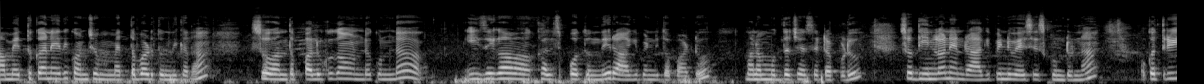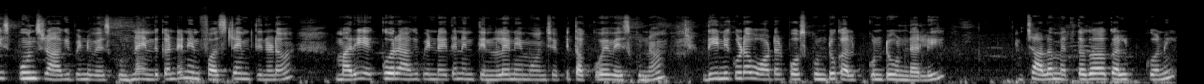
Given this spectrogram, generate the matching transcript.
ఆ మెతుకు అనేది కొంచెం మెత్తబడుతుంది కదా. సో అంత పలుకుగా ఉండకుండా ఈజీగా కలిసిపోతుంది రాగి పిండితో పాటు మనం ముద్ద చేసేటప్పుడు. సో దీనిలో నేను రాగి పిండి వేసేసుకుంటున్నా. ఒక త్రీ స్పూన్స్ రాగి పిండి వేసుకుంటున్నా. ఎందుకంటే నేను ఫస్ట్ టైం తినడం. మరీ ఎక్కువ రాగి పిండి అయితే నేను తినలేనేమో అని చెప్పి తక్కువే వేసుకున్నా. దీన్ని కూడా వాటర్ పోసుకుంటూ కలుపుకుంటూ ఉండాలి. చాలా మెత్తగా కలుపుకొని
